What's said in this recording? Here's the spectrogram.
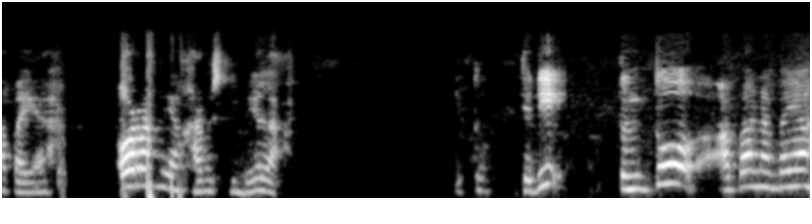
apa ya orang yang harus dibela. Itu. Jadi tentu apa namanya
